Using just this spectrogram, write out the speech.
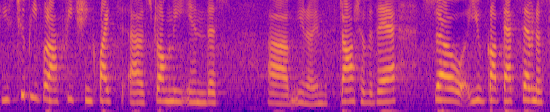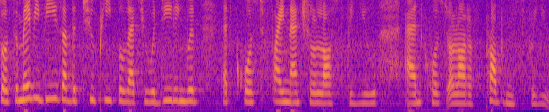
These two people are featuring quite uh, strongly in this um, you know, in the start over there. So you've got that Seven of Swords. So maybe these are the two people that you were dealing with that caused financial loss for you and caused a lot of problems for you.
